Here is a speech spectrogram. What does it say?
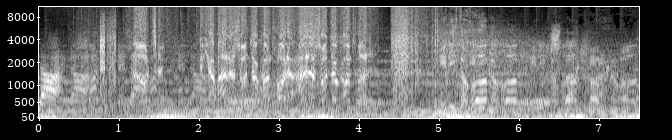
denn da? Laut! Ich habe alles unter Kontrolle, alles unter Kontrolle! Dreh dich doch um! Dreh dich doch um! Dreh dich doch um.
